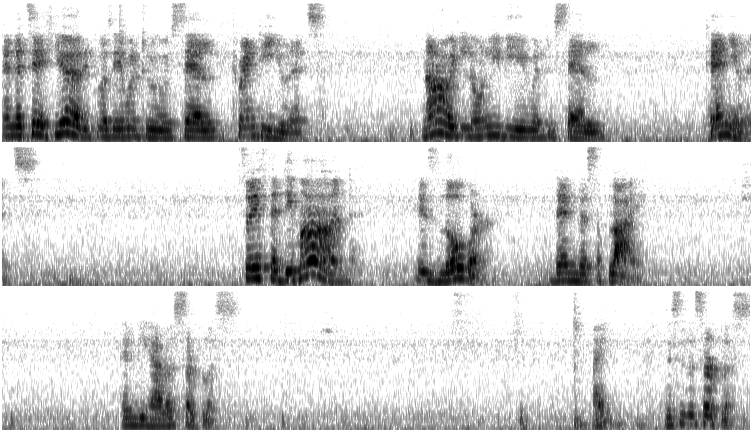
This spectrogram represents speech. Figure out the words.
and let's say here it was able to sell 20 units now it will only be able to sell 10 units. So if the demand is lower than the supply then we have a surplus. Right? This is a surplus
